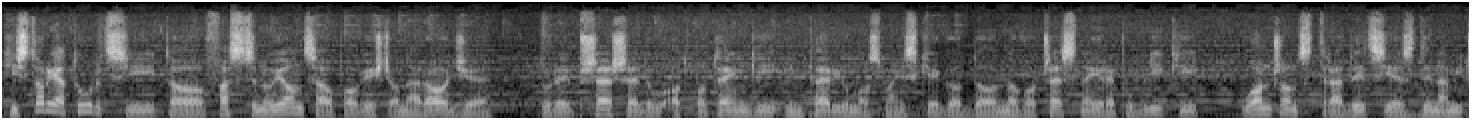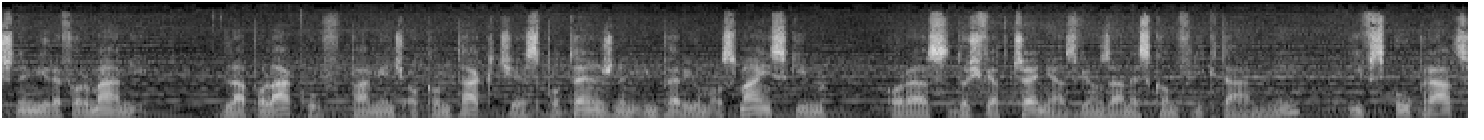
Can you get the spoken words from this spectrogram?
Historia Turcji to fascynująca opowieść o narodzie, który przeszedł od potęgi Imperium Osmańskiego do nowoczesnej republiki, łącząc tradycje z dynamicznymi reformami. Dla Polaków pamięć o kontakcie z potężnym Imperium Osmańskim oraz doświadczenia związane z konfliktami i współpracą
